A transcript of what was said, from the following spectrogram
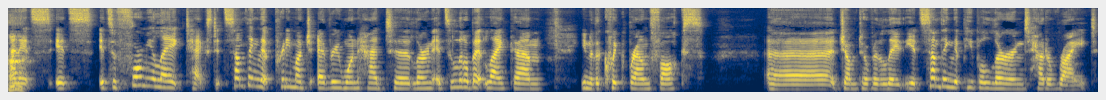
Huh. And it's it's it's a formulaic text. It's something that pretty much everyone had to learn. It's a little bit like um, you know the Quick Brown Fox uh, jumped over the lazy. It's something that people learned how to write.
